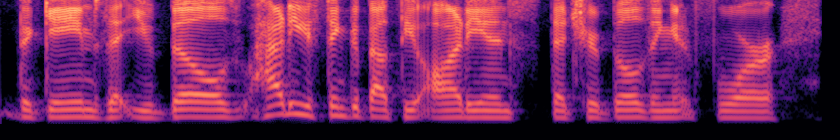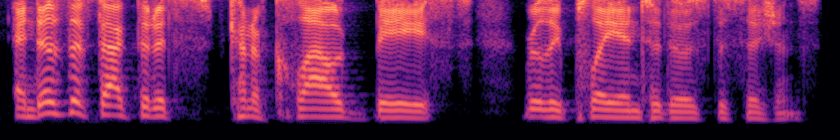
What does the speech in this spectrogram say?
the games that you build? How do you think about the audience that you're building it for? And does the fact that it's kind of cloud based really play into those decisions?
